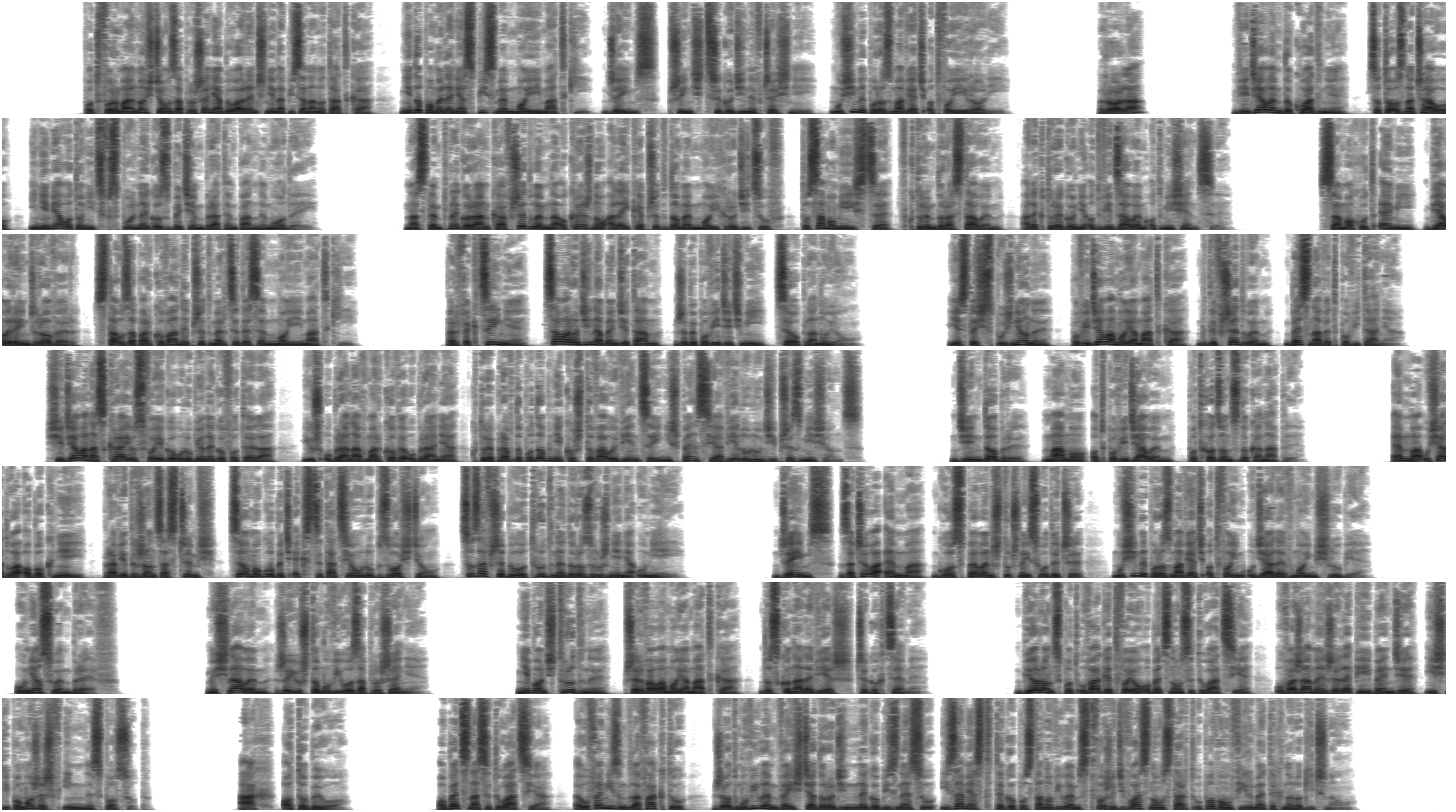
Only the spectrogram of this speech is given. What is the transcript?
Pod formalnością zaproszenia była ręcznie napisana notatka, nie do pomylenia z pismem mojej matki. James, przyjdź trzy godziny wcześniej, musimy porozmawiać o twojej roli. Rola? Wiedziałem dokładnie, co to oznaczało i nie miało to nic wspólnego z byciem bratem panny młodej. Następnego ranka wszedłem na okrężną alejkę przed domem moich rodziców, to samo miejsce, w którym dorastałem, ale którego nie odwiedzałem od miesięcy. Samochód Emi, biały Range Rover, stał zaparkowany przed Mercedesem mojej matki. Perfekcyjnie, cała rodzina będzie tam, żeby powiedzieć mi, co planują. Jesteś spóźniony, powiedziała moja matka, gdy wszedłem, bez nawet powitania. Siedziała na skraju swojego ulubionego fotela, już ubrana w markowe ubrania, które prawdopodobnie kosztowały więcej niż pensja wielu ludzi przez miesiąc. Dzień dobry, mamo, odpowiedziałem, podchodząc do kanapy. Emma usiadła obok niej, prawie drżąca z czymś, co mogło być ekscytacją lub złością, co zawsze było trudne do rozróżnienia u niej. James, zaczęła Emma, głos pełen sztucznej słodyczy, musimy porozmawiać o twoim udziale w moim ślubie. Uniosłem brew. Myślałem, że już to mówiło zaproszenie. Nie bądź trudny, przerwała moja matka, doskonale wiesz, czego chcemy. Biorąc pod uwagę twoją obecną sytuację, uważamy, że lepiej będzie, jeśli pomożesz w inny sposób. Ach, oto było. Obecna sytuacja, eufemizm dla faktu, że odmówiłem wejścia do rodzinnego biznesu i zamiast tego postanowiłem stworzyć własną start-upową firmę technologiczną.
